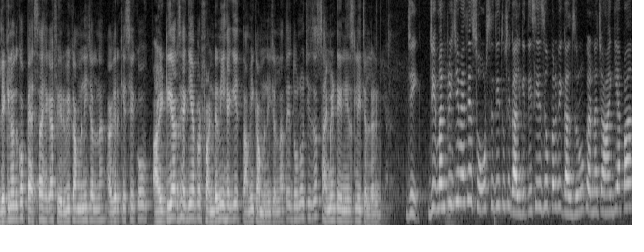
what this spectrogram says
ਲੇਕਿਨ ਉਹਦੇ ਕੋਲ ਪੈਸਾ ਹੈਗਾ ਫਿਰ ਵੀ ਕੰਮ ਨਹੀਂ ਚੱਲਣਾ। ਅਗਰ ਕਿਸੇ ਕੋ ਆਈਟੀਆਰਸ ਹੈਗੀਆਂ ਪਰ ਫੰਡ ਨਹੀਂ ਹੈਗੇ ਤਾਂ ਵੀ ਕੰਮ ਨਹੀਂ ਚੱਲਣਾ। ਤੇ ਇਹ ਦੋਨੋਂ ਚੀਜ਼ਾਂ ਸਾਈਮਲਟੇਨੀਅਸਲੀ ਚੱਲਣਗੀਆਂ। ਜੀ ਜੀ ਮਨਪ੍ਰੀਤ ਜੀ ਮੈਂ ਤੇ ਸੋਰਸ ਦੀ ਤੁਸੀਂ ਗੱਲ ਕੀਤੀ ਸੀ ਇਸ ਉੱਪਰ ਵੀ ਗੱਲ ਜ਼ਰੂਰ ਕਰਨਾ ਚਾਹਾਂਗੀ। ਆਪਾਂ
